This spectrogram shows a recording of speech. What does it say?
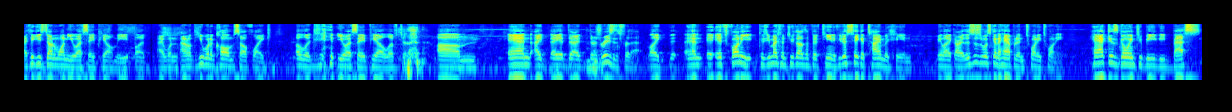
I think he's done one USAPL meet, but I wouldn't. I don't. He wouldn't call himself like a legit USAPL lifter. Um, And I, I, I there's reasons for that. Like, and it's funny because you mentioned 2015. If you just take a time machine, be like, all right, this is what's going to happen in 2020. Haack is going to be the best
